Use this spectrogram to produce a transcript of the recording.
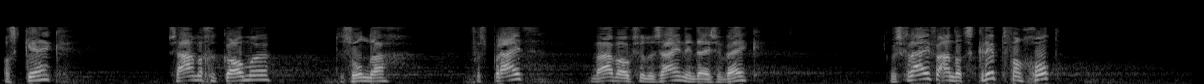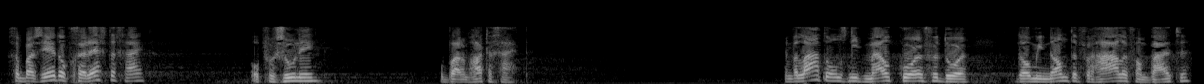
Als kerk, samengekomen op de zondag, verspreid waar we ook zullen zijn in deze week. We schrijven aan dat script van God, gebaseerd op gerechtigheid, op verzoening, op barmhartigheid. En we laten ons niet muilkorven door dominante verhalen van buiten.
